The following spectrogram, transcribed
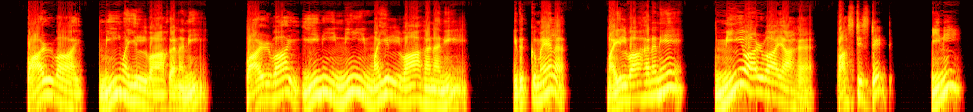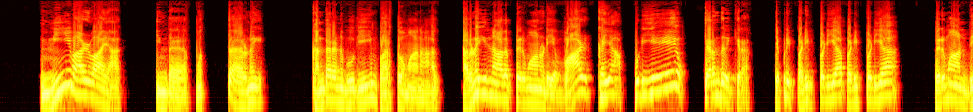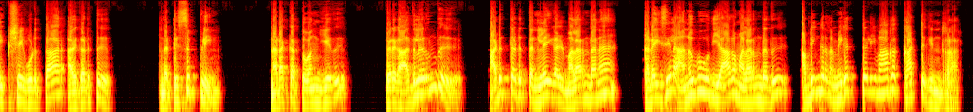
வாழ்வாய் நீ மயில் வாகனனே. வாழ்வாய் இனி நீ மயில் வாகனனே. இதுக்கு மேல மயில் வாகனனே நீ வாழ்வாயாக. பாஸ்ட் இஸ் டெட் இனி நீ வாழ்வாயாக. இந்த மொத்த அருணை கந்தர் அனுபூதியையும் பார்த்தோமானால் அருணகிரிநாத பெருமானுடைய வாழ்க்கைய அப்படியே திறந்து வைக்கிறார். எப்படி? படிப்படியா படிப்படியா பெருமான் தீட்சை கொடுத்தார். அதுக்கடுத்து அந்த டிசிப்ளின் நடக்க துவங்கியது. பிறகு அதிலிருந்து அடுத்தடுத்த நிலைகள் மலர்ந்தன. கடைசியில் அனுபூதியாக மலர்ந்தது அப்படிங்கிறத மிக தெளிவாக காட்டுகின்றார்.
